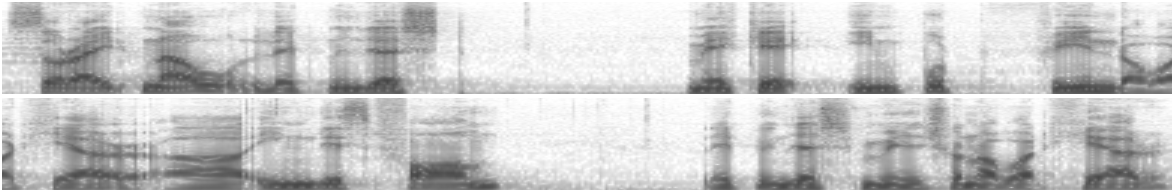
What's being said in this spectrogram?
So right now let me just make a input field over here uh, in this form. Let me just mention over here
